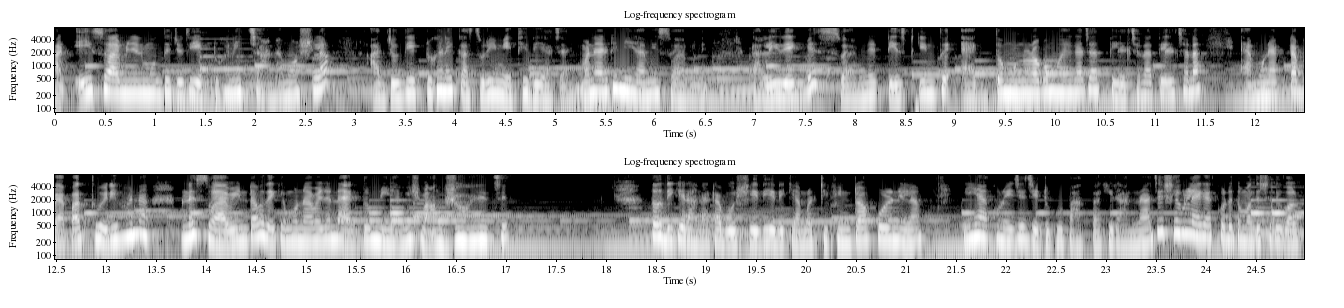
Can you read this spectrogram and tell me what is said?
আর এই সয়াবিনের মধ্যে যদি একটুখানি চানা মশলা আর যদি একটুখানি কাসুরি মেথি দেওয়া যায় মানে আর কি নিরামিষ সয়াবিনে, তাহলেই দেখবে সয়াবিনের টেস্ট কিন্তু একদম অন্যরকম হয়ে গেছে। আর তেল ছাড়া তেল ছাড়া এমন একটা ব্যাপার তৈরি হয় না মানে সয়াবিনটাও দেখে মনে হবে যেন একদম নিরামিষ মাংস হয়েছে। তো ওদিকে রান্নাটা বসিয়ে দিয়ে এদিকে আমরা টিফিনটাও করে নিলাম। নিয়ে এখন এই যে যেটুকু বাদ বাকি রান্না আছে, সেগুলো এক এক করে তোমাদের সাথে গল্প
